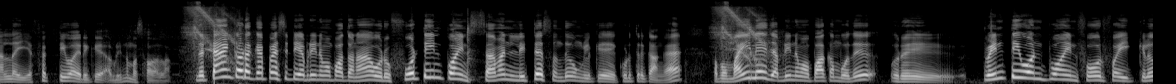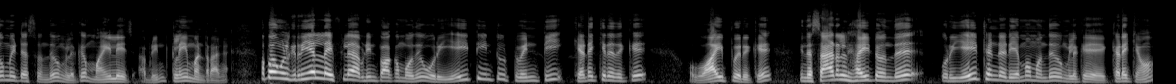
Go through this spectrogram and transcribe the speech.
நல்ல எஃபெக்டிவாக இருக்குது அப்படின்னு நம்ம சொல்லலாம். இந்த டேங்கோட கெப்பாசிட்டி அப்படின்னு நம்ம பார்த்தோம்னா ஒரு ஃபோர்டீன் பாயிண்ட் செவன் லிட்டர்ஸ் வந்து உங்களுக்கு கொடுத்துருக்காங்க. அப்போ இப்போ மைலேஜ் அப்படின்னு நம்ம பார்க்கும்போது ஒரு twenty one point four five kilometres வந்து உங்களுக்கு மைலேஜ் அப்படின்னு கிளைம் பண்ணுறாங்க அப்போ உங்களுக்கு ரியல் லைஃப்பில் அப்படின்னு பார்க்கும்போது ஒரு எயிட்டீன் டு டுவெண்ட்டி கிடைக்கிறதுக்கு வாய்ப்பு இருக்குது இந்த சேடல் ஹைட் வந்து ஒரு எயிட் ஹண்ட்ரட் எம்எம் வந்து உங்களுக்கு கிடைக்கும்.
